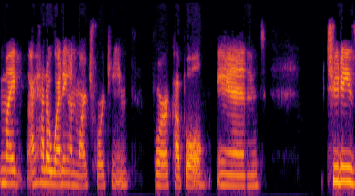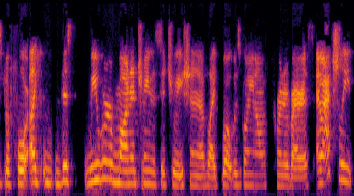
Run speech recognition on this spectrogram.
my I had a wedding on March 14th for a couple, and two days before, like this, we were monitoring the situation of like what was going on with coronavirus. And actually,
